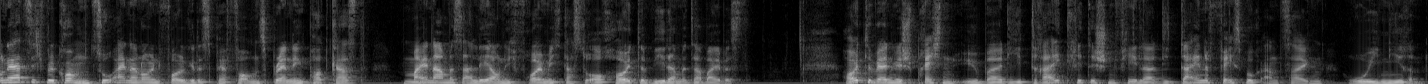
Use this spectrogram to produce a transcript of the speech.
und herzlich willkommen zu einer neuen Folge des Performance Branding Podcast. Mein Name ist Alea und ich freue mich, dass du auch heute wieder mit dabei bist. Heute werden wir sprechen über die drei kritischen Fehler, die deine Facebook-Anzeigen ruinieren.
